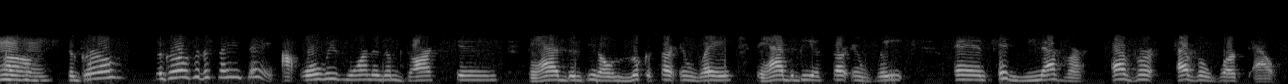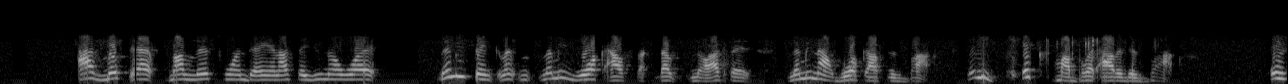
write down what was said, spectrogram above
Mhm. Um, the girls, the girls are the same thing. I always wanted them dark skinned. They had to, you know, look a certain way. They had to be a certain weight, and it never, ever, ever worked out. I looked at my list one day and I said, you know what? Let me think. Let, let me walk outside. No, no, I said, let me not walk out this box. Let me kick my butt out of this box and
